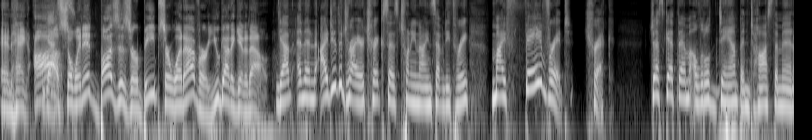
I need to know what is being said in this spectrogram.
and hang. Ah, Yes. so when it buzzes or beeps or whatever, you got to get it out. Yep. And then I do the dryer trick, says 2973. My favorite trick. Just get them a little damp and toss them in.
